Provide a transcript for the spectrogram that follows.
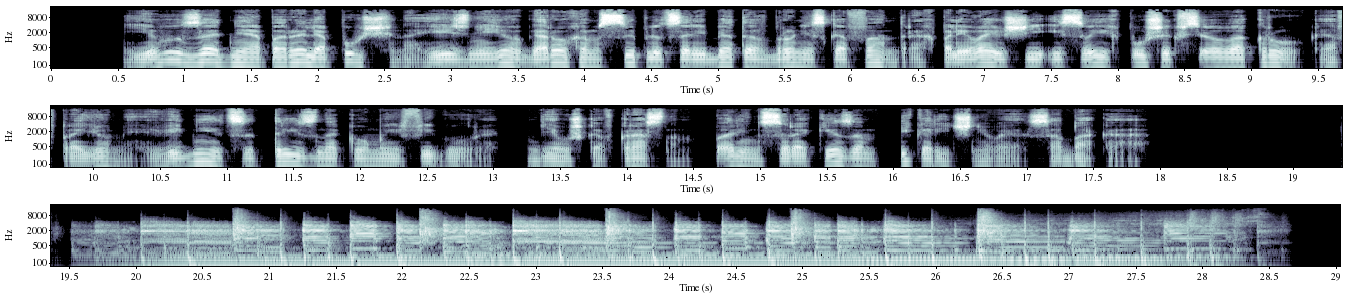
Его задняя аппарель опущена, и из нее горохом сыплются ребята в бронескафандрах, поливающие из своих пушек все вокруг, а в проеме виднеются три знакомые фигуры. Девушка в красном, парень с ирокезом и коричневая собака.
